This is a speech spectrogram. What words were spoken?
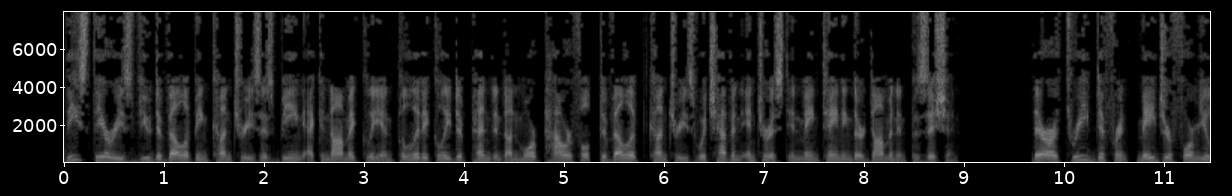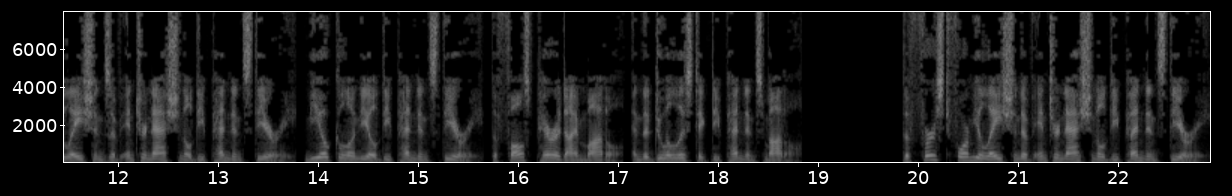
These theories view developing countries as being economically and politically dependent on more powerful, developed countries which have an interest in maintaining their dominant position. There are three different, major formulations of international dependence theory, neocolonial dependence theory, the false paradigm model, and the dualistic dependence model. The first formulation of international dependence theory,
